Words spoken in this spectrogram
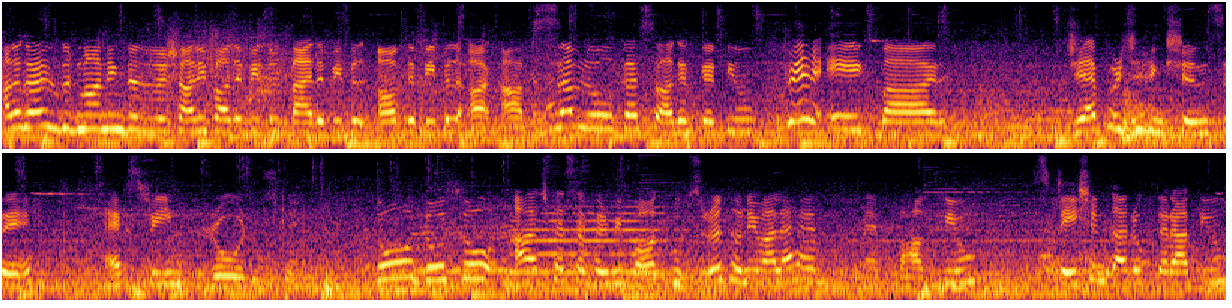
hello good morning for the people by the people of the people और आप सब लोगों का स्वागत करती हूँ फिर एक बार जयपुर जंक्शन से। एक्सट्रीम रोड में तो दोस्तों, आज का सफ़र भी बहुत खूबसूरत होने वाला है। मैं भागती हूँ, स्टेशन का रुख कराती हूँ,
